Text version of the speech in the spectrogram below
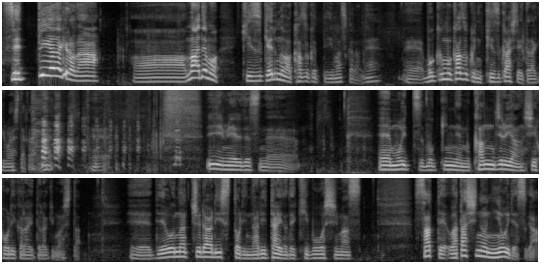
絶対嫌だけどな。あまあでも気づけるのは家族って言いますからね、えー、僕も家族に気づかせていただきましたからね、えー、いいメールですね。えー、もう一つ募金ネーム感じるやんしほりからいただきました、えー、デオナチュラリストになりたいので希望します。さて私の匂いですが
